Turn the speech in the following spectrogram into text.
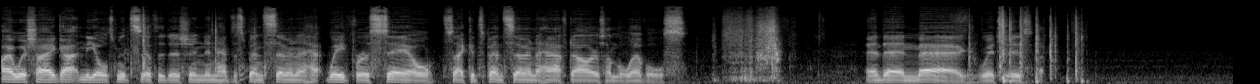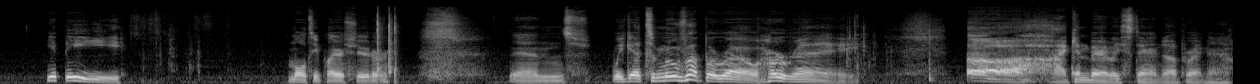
I wish I had gotten the Ultimate Sith edition, didn't have to spend seven and a half, wait for a sale, so I could spend seven and a half dollars on the levels. And then Mag, which is... Yippee! Multiplayer shooter. And we get to move up a row, hooray! Oh, I can barely stand up right now.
